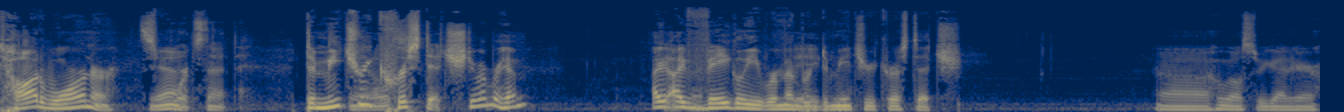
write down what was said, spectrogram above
Todd Warriner. Yeah. Dmitry Yeah, let's- Khristich. Do you remember him? I, I vaguely remember Vaguely. Dmitry Khristich. Uh, who else we got here?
